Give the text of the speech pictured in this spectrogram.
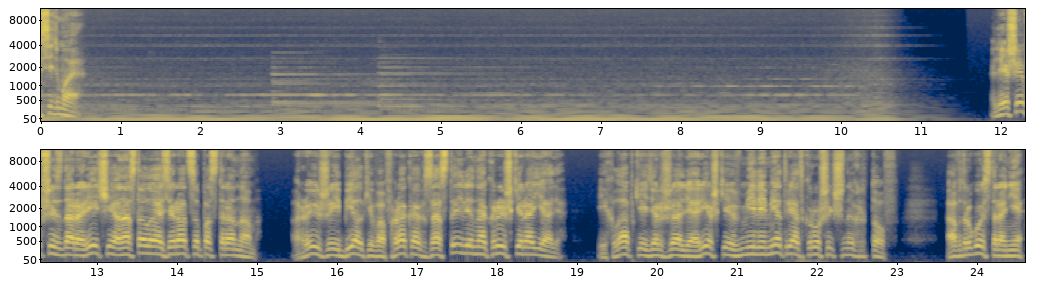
7 Лишившись дара речи, она стала озираться по сторонам. Рыжие белки во фраках застыли на крышке рояля. Их лапки держали орешки в миллиметре от крошечных ртов. А в другой стороне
